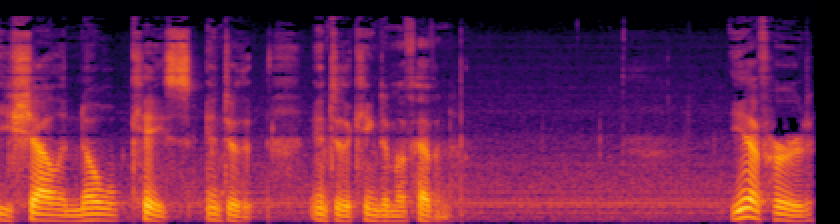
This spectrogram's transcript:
ye shall in no case enter the, into the kingdom of heaven. Ye have heard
